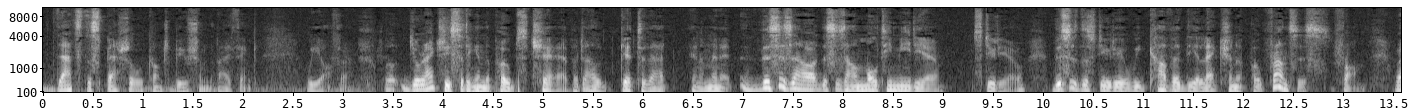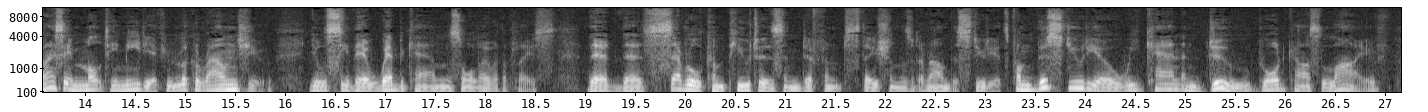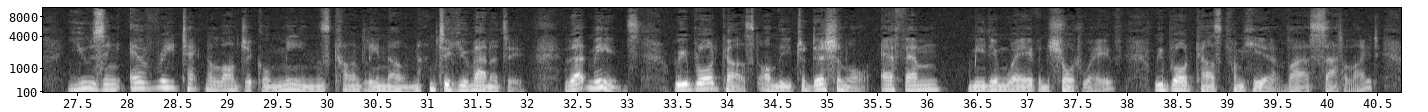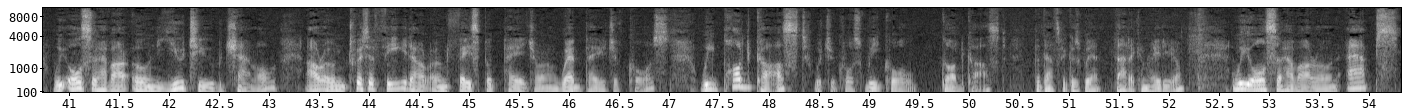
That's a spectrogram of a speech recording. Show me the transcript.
That's the special contribution that I think we offer. Well, you're actually sitting in the Pope's chair, but I'll get to that in a minute. This is our, this is our multimedia studio. This is the studio we covered the election of Pope Francis from. When I say multimedia, if you look around you, you'll see there webcams all over the place. There, there's several computers in different stations around the studio. It's from this studio we can and do broadcast live using every technological means currently known to humanity. That means we broadcast on the traditional FM medium wave and short wave. We broadcast from here via satellite. We also have our own YouTube channel, our own Twitter feed, our own Facebook page, our own web page, of course. We podcast, which of course we call Godcast, but that's because we're Vatican Radio. We also have our own apps.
